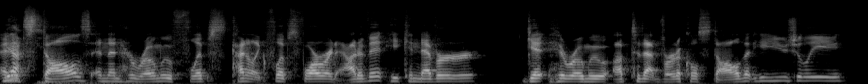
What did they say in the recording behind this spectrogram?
and yes. it stalls, and then Hiromu flips, kind of like flips forward out of it. He can never get Hiromu up to that vertical stall that he usually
